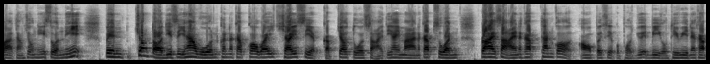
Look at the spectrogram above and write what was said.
มาทางช่องนี้ ส่วนนี้เป็นช่องต่อ DC 5 โวลต์นะครับ ก็ไว้ใช้เสียบกับเจ้าตัวสายที่ให้มานะครับ ส่วนปลายสายนะครับ ท่านก็เอาไปเสียบกับพอร์ต USB ของทีวีนะครับ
